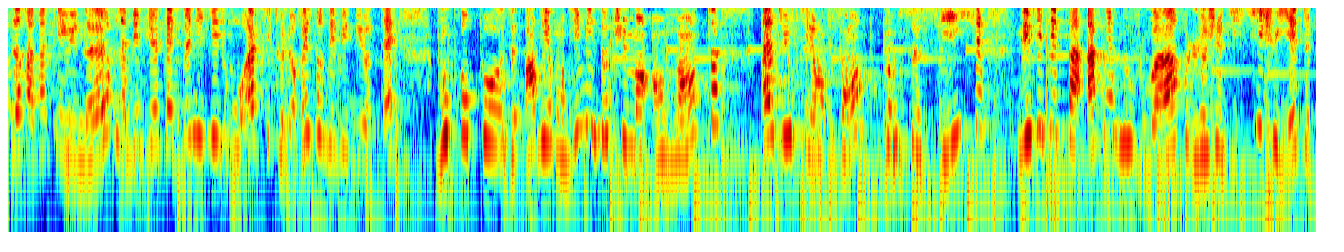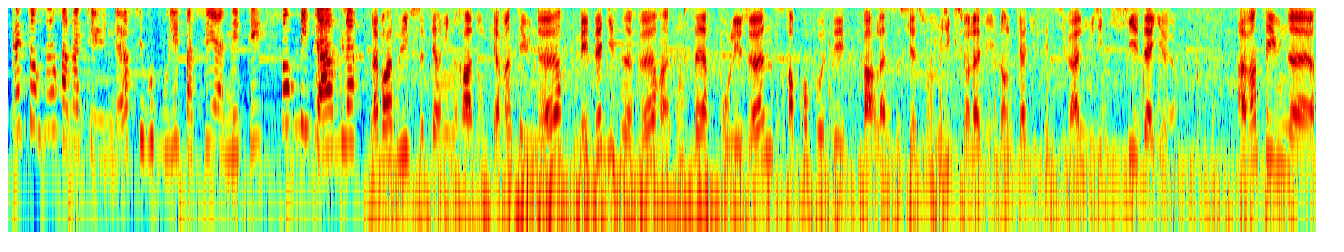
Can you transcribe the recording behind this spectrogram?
14h à 21h, la bibliothèque Denis Diderot ainsi que le réseau des bibliothèques vous propose environ 10 000 documents en vente, adultes et enfants, comme ceci. N'hésitez pas à venir nous voir le jeudi 6 juillet de 14h à 21h si vous voulez passer un été formidable. La Brad Livre se terminera donc à 21h, mais dès 19h, un concert pour les jeunes sera proposé par l'association Musique sur la Ville dans le cadre du festival Musique d'ici et d'ailleurs. À 21h,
